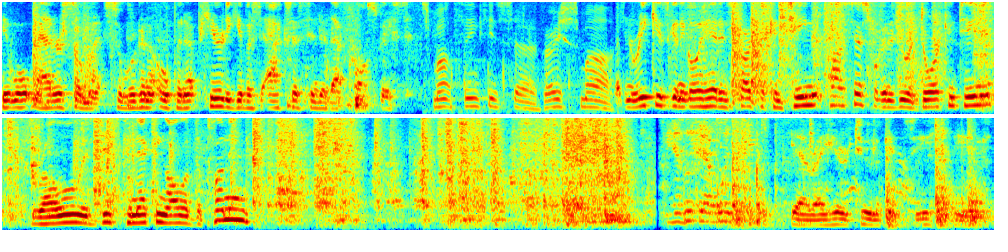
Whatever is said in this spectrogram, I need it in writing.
it won't matter so much. So we're gonna open up here to give us access into that crawl space. Smart thinking, sir. Very smart. Enrique is going to go ahead and start the containment process. We're going to do a door containment. Raul is disconnecting all of the plumbing. Y eso que hago en Yeah, right here too. Look at see the uh,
